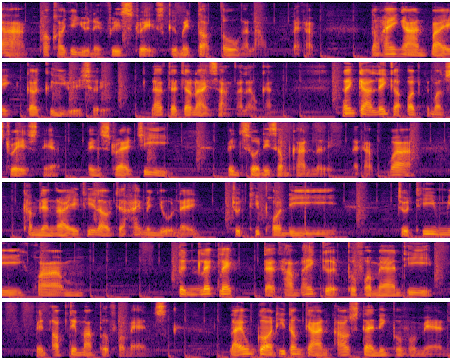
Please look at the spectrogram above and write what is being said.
ยากเพราะเขาจะอยู่ใน free stress คือไม่ตอบโต้กับเรานะครับ เราให้งานไปก็คืออยู่เฉยๆแล้วแต่เจ้านายสั่งกันแล้วกันนั่นการเล่นกับ optimal stress เนี่ยเป็น strategy เป็นส่วนที่สำคัญเลยนะครับว่าทำยังไงที่เราจะให้มันอยู่ในจุดที่พอดี จุดที่มีความตึงเล็กๆ แต่ทำให้เกิด performance ที่เป็น optimum performance หลายองค์กรที่ต้องการ outstanding performance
